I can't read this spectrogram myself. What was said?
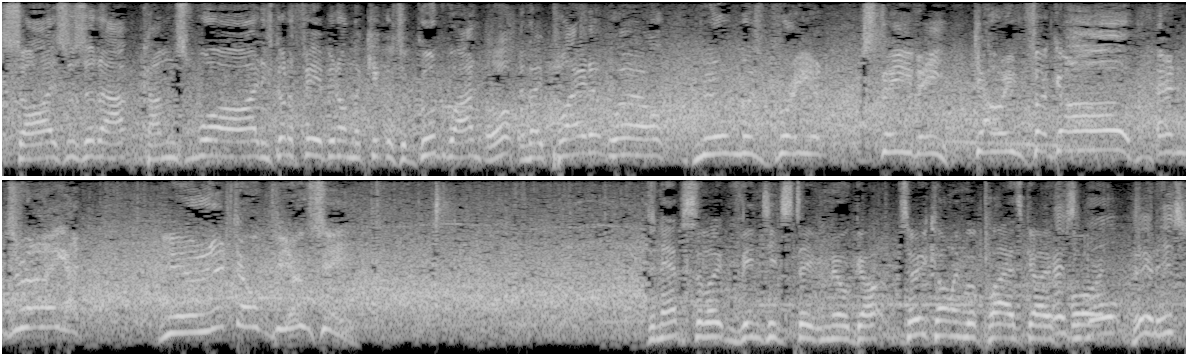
sizes it up, comes wide. He's got a fair bit on the kick. It's a good one, oh. and they played it well. Milne was brilliant. Stevie going for goal and drilling it. You little beauty. It's an absolute vintage Stephen Milne goal. Two Collingwood players go There's for it. Here it is.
